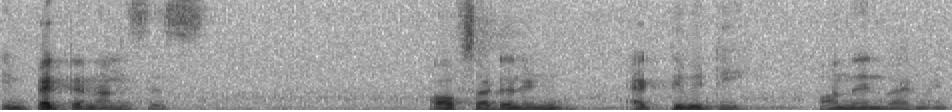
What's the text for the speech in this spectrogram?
Impact analysis of certain activity on the environment.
